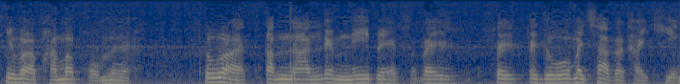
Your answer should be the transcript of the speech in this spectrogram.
ที่ว่าคำว่าผมเนะเพราะว่าตำนานเล่มนี้ไปไปไปไปดูไม่ทราบว่าใครเขียน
